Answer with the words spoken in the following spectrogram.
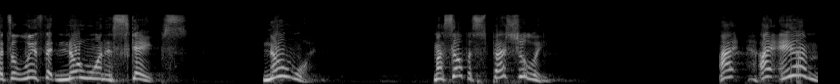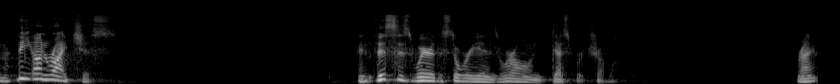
it's a list that no one escapes. No one myself especially. I, I am the unrighteous. And if this is where the story ends, we're all in desperate trouble. Right?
